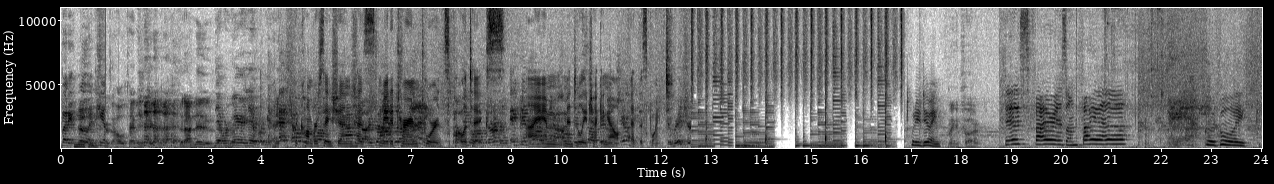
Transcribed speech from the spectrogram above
but it ruined him. There's a whole table of people that I knew. They that were were- very liberal. The conversation has made a turn towards politics. I am mentally checking out at this point. What are you doing? Making fire. This fire is on fire. Yeah. Good boy. Good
